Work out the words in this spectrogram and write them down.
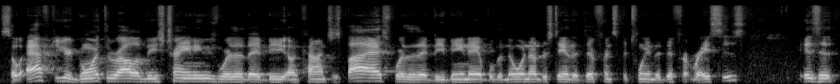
So after you're going through all of these trainings, whether they be unconscious bias, whether they be being able to know and understand the difference between the different races, is it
